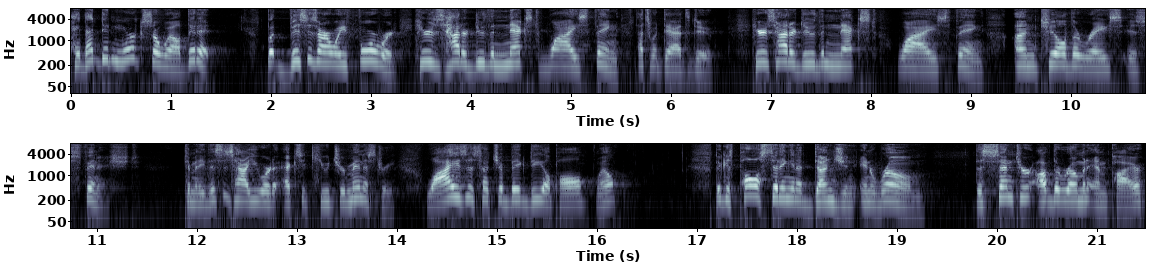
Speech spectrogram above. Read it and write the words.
Hey, that didn't work so well, did it? But this is our way forward. Here's how to do the next wise thing. That's what dads do. Here's how to do the next wise thing until the race is finished. Timothy, this is how you are to execute your ministry. Why is this such a big deal, Paul? Well, because Paul's sitting in a dungeon in Rome, the center of the Roman Empire,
